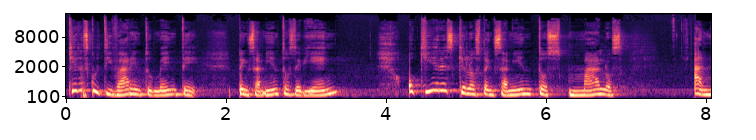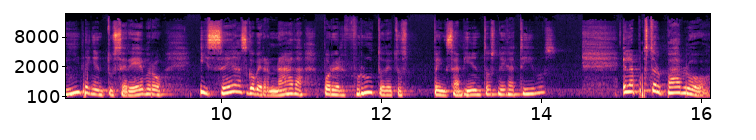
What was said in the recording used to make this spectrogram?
¿Quieres cultivar en tu mente pensamientos de bien? ¿O quieres que los pensamientos malos aniden en tu cerebro y seas gobernada por el fruto de tus pensamientos negativos? El apóstol Pablo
